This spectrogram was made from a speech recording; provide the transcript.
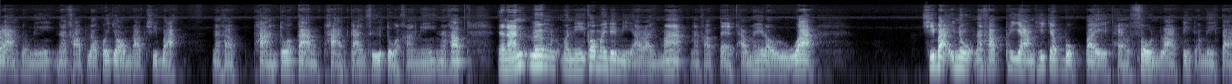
กลางตรงนี้นะครับแล้วก็ยอมรับชิบะนะครับ ผ่านตัวกลางผ่านการซื้อตั๋วครั้งนี้นะครับดังนั้นเรื่องวันนี้ก็ไม่ได้มีอะไรมากนะครับ แต่ทำให้เรารู้ว่าชิบะอินุนะครับ พยายามที่จะบุกไปแถวโซนลาตินอเมริกา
